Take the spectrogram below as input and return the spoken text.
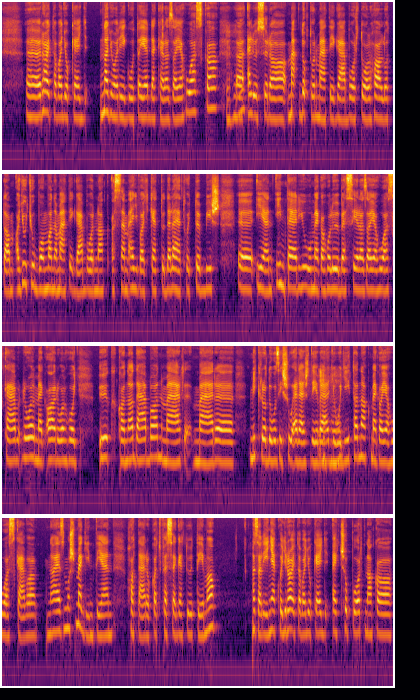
Rajta vagyok egy nagyon régóta érdekel az ayahuasca. Uh-huh. Először a dr. Máté Gábortól hallottam, a YouTube-on van a Máté Gábornak, azt hiszem egy vagy kettő, de lehet, hogy több is ilyen interjú, meg ahol ő beszél az ayahuasca-ról, meg arról, hogy ők Kanadában már, már mikrodózisú LSD-vel uh-huh. gyógyítanak, meg ayahuasca-val. Na ez most megint ilyen határokat feszegető téma. Az a lényeg, hogy rajta vagyok egy, egy csoportnak a,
